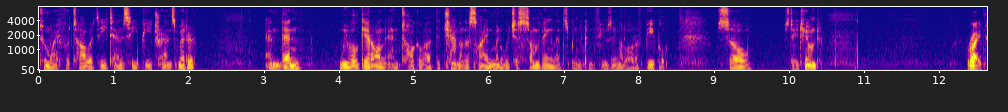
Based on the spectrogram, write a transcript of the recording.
to my Futaba T10CP transmitter and then we will get on and talk about the channel assignment which is something that's been confusing a lot of people. So stay tuned. Right,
